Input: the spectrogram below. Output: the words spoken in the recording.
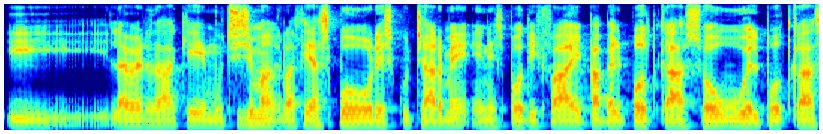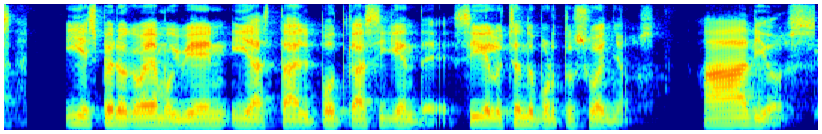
Y la verdad que muchísimas gracias por escucharme en Spotify, Papel Podcast o Google Podcast. Y espero que vaya muy bien y hasta el podcast siguiente. Sigue luchando por tus sueños. Adiós.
